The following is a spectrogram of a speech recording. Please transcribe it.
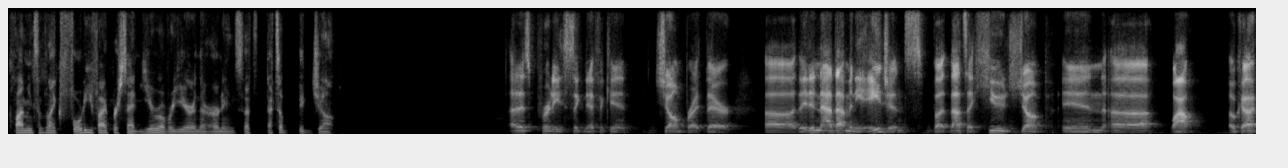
climbing something like 45% year over year in their earnings. That's that's a big jump. That is pretty significant jump right there. Uh, they didn't add that many agents, but that's a huge jump in. Uh, wow. Okay.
